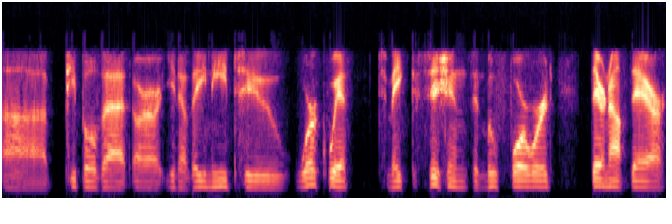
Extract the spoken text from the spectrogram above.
uh, people that are, you know, they need to work with to make decisions and move forward. They're not there.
